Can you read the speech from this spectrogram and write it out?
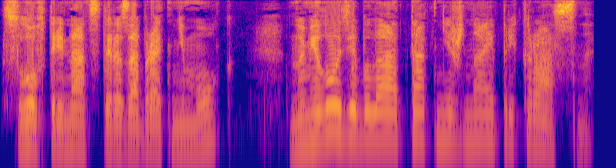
Слов тринадцатый разобрать не мог, но мелодия была так нежна и прекрасна.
